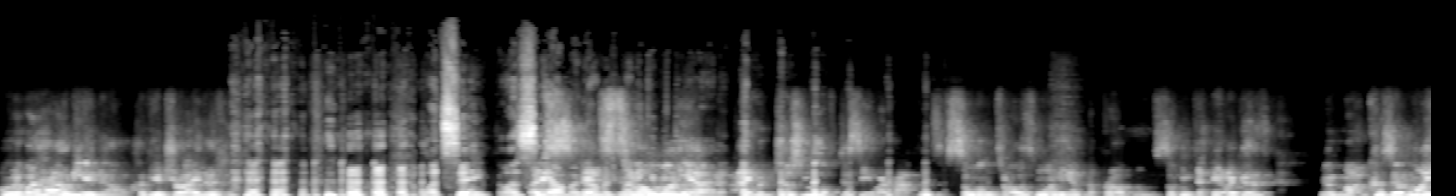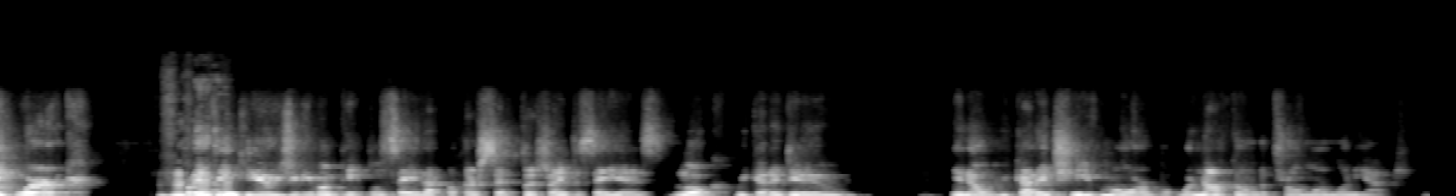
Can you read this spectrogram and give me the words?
I'm like, well, how do you know? Have you tried it? let's see. Let's see how much, how much money can money we at, it. I would just love to see what happens if someone throws money at the problem someday, because because it might work. But I think usually when people say that, what they're they're trying to say is, look, we got to do you know, we got to achieve more, but we're not going to throw more money at it.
